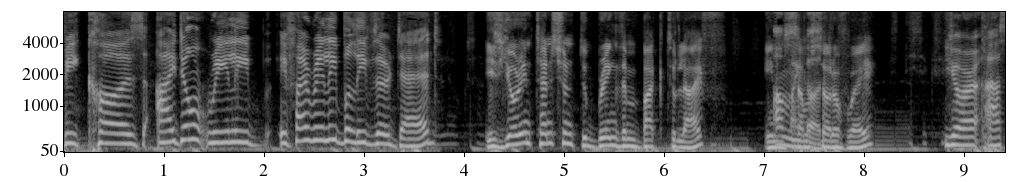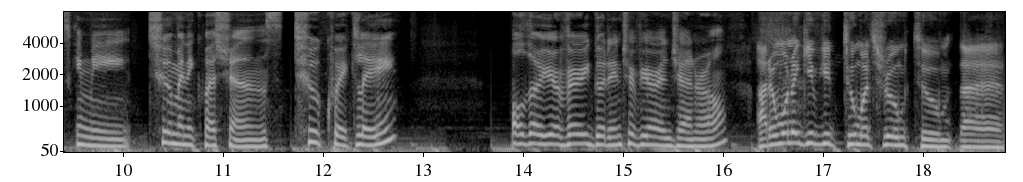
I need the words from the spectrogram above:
because I don't really, if I really believe they're dead, Is your intention to bring them back to life in Oh some God. sort of way? you're asking me too many questions too quickly. Although you're a very good interviewer in general. I don't want to give you too much room to uh,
